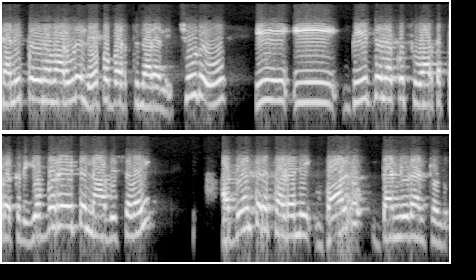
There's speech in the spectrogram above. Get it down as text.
చనిపోయిన వారు కూడా లేపబడుతున్నారని. చూడు ఈ ఈ బీదలకు సువార్త ప్రక్రియ. ఎవరైతే నా విషయమై అభ్యంతర పడని వాడు ధన్యుడు అంటుండు.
